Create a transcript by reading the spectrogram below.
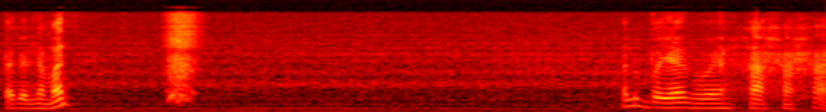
Tagal naman. Ano ba yan? Ha ha ha.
